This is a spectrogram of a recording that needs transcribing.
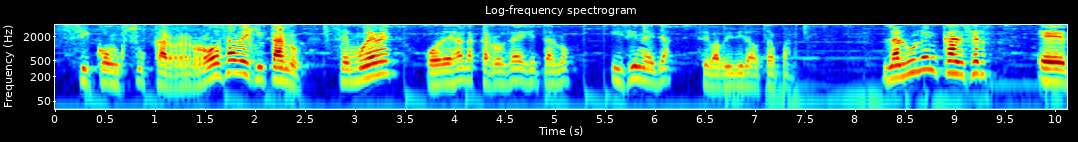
si con su carroza de gitano se mueve o deja la carroza de gitano y sin ella se va a vivir a otra parte. La luna en cáncer eh,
